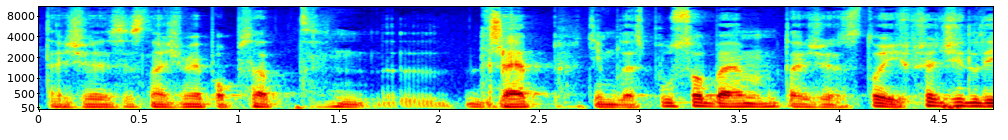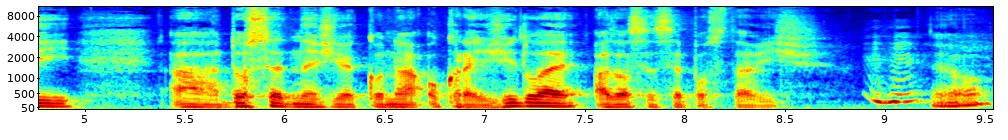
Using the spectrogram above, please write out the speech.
takže se snažíme popsat dřep tímhle způsobem, takže stojíš před židlí a dosedneš jako na okraj židle a zase se postavíš. Mm-hmm. Jo?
